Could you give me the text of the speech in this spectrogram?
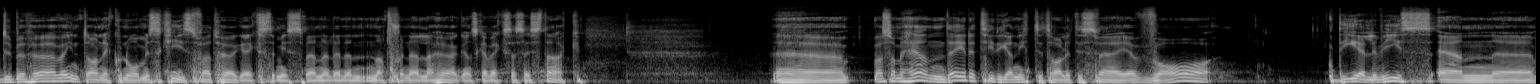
du behöver inte ha en ekonomisk kris för att högerextremismen eller den nationella högern ska växa sig stark. Eh, vad som hände i det tidiga 90-talet i Sverige var delvis en eh,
